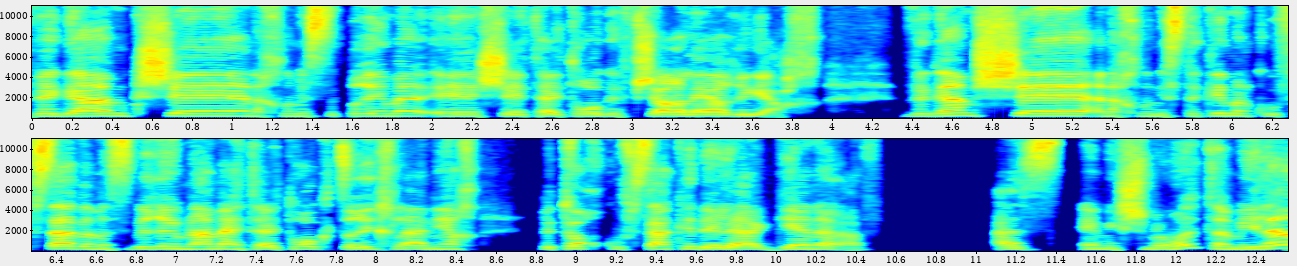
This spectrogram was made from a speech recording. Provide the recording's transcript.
וגם כשאנחנו מספרים אה, שאת האתרוג אפשר להריח, וגם כשאנחנו מסתכלים על קופסה ומסבירים למה את האתרוג צריך להניח בתוך קופסה כדי להגן עליו. אז הם ישמעו את המילה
